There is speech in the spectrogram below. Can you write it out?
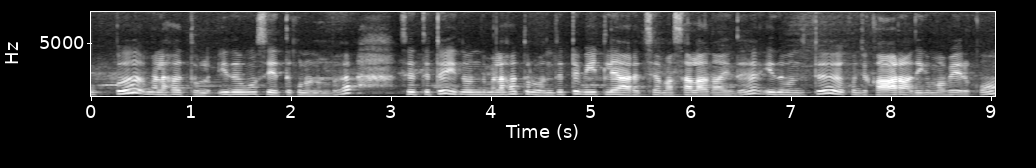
உப்பு மிளகாத்தூள் இதுவும் சேர்த்துக்கணும் நம்ம. சேர்த்துட்டு இது வந்து மிளகாத்தூள் வந்துட்டு வீட்டிலே அரைச்ச மசாலா தான் இது. இது வந்துட்டு கொஞ்சம் காரம் அதிகமாகவே இருக்கும்.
